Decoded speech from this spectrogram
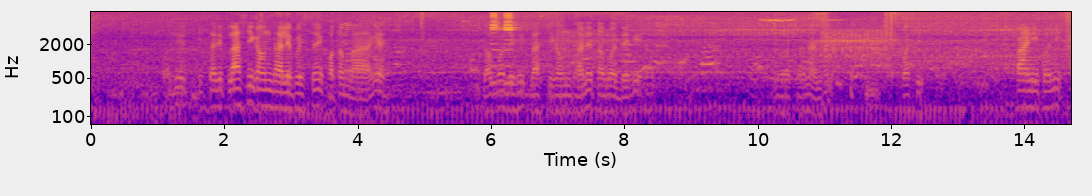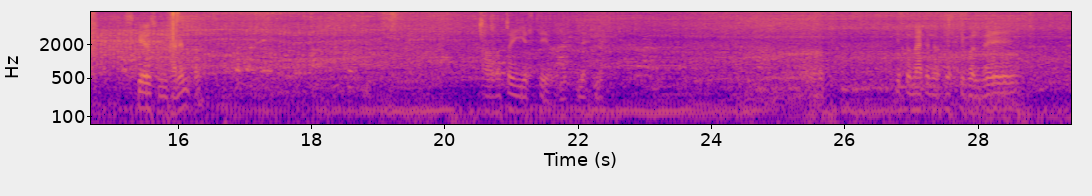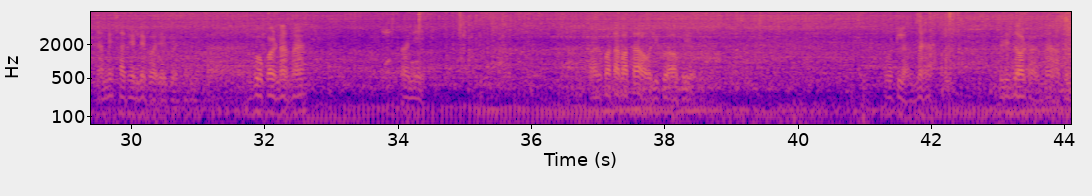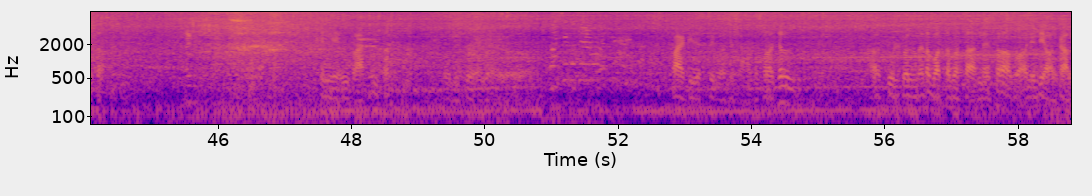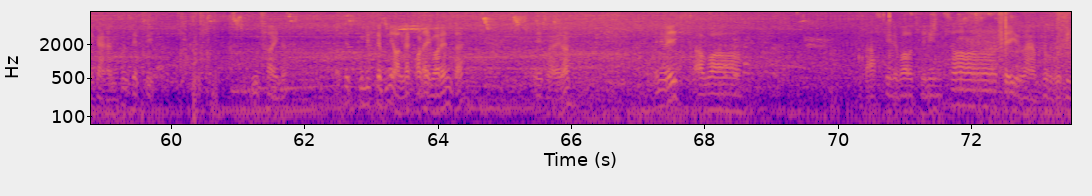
पछि बिस्तारै प्लास्टिक आउनु थालेपछि चाहिँ खतम भयो क्या जबदेखि प्लास्टिक आउनु थाल्यो तबदेखि हान्छ पछि पानी पनि स्केर्स हुनु थाल्यो नि त अब चाहिँ यस्तै हो लेख्ने त्यस्तो म्याटेनल फेस्टिभल रे हाम्रै साथीहरूले गरेको छन् गोकर्णमा अनि अरू कता कता होलीको अब यो होटलहरूमा रिजोर्टहरूमा अब त खेल्ने उ भएको नि त होलीको पार्टी जस्तै गर्ने भएको छ अचेल अब टोल टोलमा त बच्चा बच्चाहरूलाई छ अब अलिअलि हल्का हल्का हान्छन् त्यति उ छैन। त्यो पुलिसले पनि हल्का कडाइ गऱ्यो नि त त्यही भएर। एनिवेज अब बास्केटबल खेलिन्छ त्यही हो हाम्रो होली।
